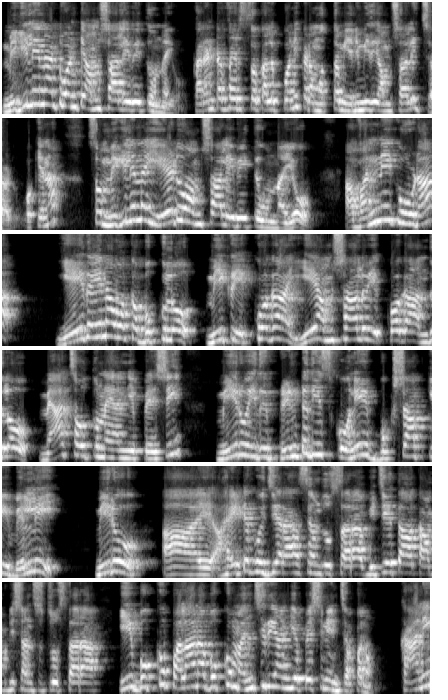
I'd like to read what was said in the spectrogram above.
మిగిలినటువంటి అంశాలు ఏవైతే ఉన్నాయో కరెంట్ అఫైర్స్తో కలుపుకొని ఇక్కడ మొత్తం ఎనిమిది అంశాలు ఇచ్చాడు. ఓకేనా? సో మిగిలిన ఏడు అంశాలు ఏవైతే ఉన్నాయో అవన్నీ కూడా ఏదైనా ఒక బుక్లో మీకు ఎక్కువగా ఏ అంశాలు ఎక్కువగా అందులో మ్యాచ్ అవుతున్నాయని చెప్పేసి మీరు ఇది ప్రింట్ తీసుకొని బుక్ షాప్కి వెళ్ళి మీరు ఆ హైటెక్ విజయ రహస్యం చూస్తారా విజేత కాంపిటీషన్స్ చూస్తారా? ఈ బుక్ పలానా బుక్ మంచిది అని చెప్పేసి నేను చెప్పను. కానీ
